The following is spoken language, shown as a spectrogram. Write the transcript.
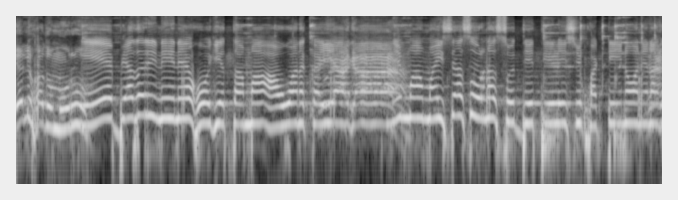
ಎಲ್ಲಿ ಹೋದು ಮೂರು? ಏ ಬೆದರಿ ನೀನೇ ಹೋಗಿ ತಮ್ಮ ಅವ್ವನ ಕೈಯಾಗ. ನಿಮ್ಮ ಮೈಸಾಸೂರ್ನ ಸುದ್ದಿ ತಿಳಿಸಿ ಕೊಟ್ಟಿನೋ ನಿನಗ.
